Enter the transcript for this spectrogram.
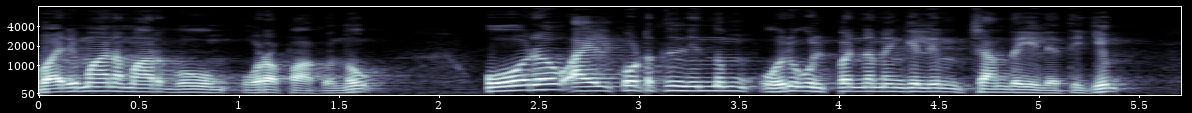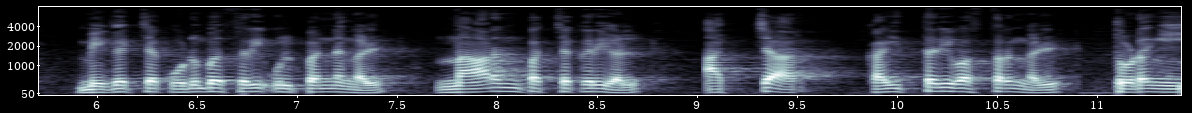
വരുമാനമാർഗവും ഉറപ്പാക്കുന്നു. ഓരോ അയൽക്കൂട്ടത്തിൽ നിന്നും ഒരു ഉൽപ്പന്നമെങ്കിലും ചന്തയിലെത്തിക്കും. മികച്ച കുടുംബശ്രീ ഉൽപ്പന്നങ്ങൾ നാടൻ പച്ചക്കറികൾ അച്ചാർ കൈത്തറി വസ്ത്രങ്ങൾ തുടങ്ങി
